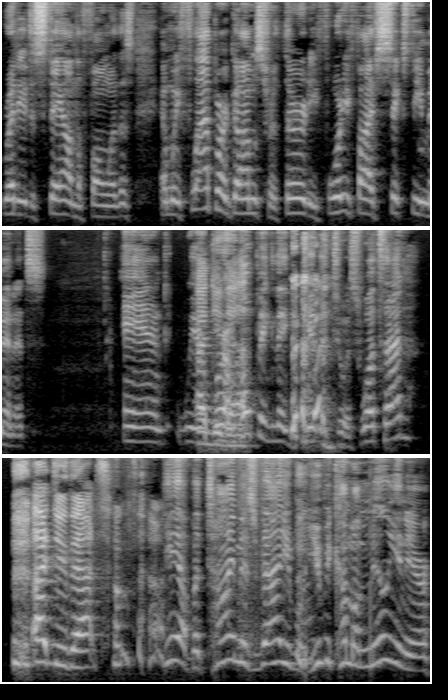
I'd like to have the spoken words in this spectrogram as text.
ready to stay on the phone with us, and we flap our gums for 30, 45, 60 minutes. And we, are hoping they give it to us. What's that? I do that sometimes. Yeah, but time is valuable. You become a millionaire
